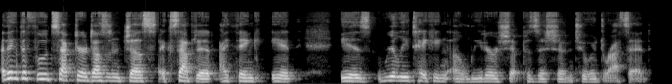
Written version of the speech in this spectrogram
I think the food sector doesn't just accept it. I think it is really taking a leadership position to address it.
